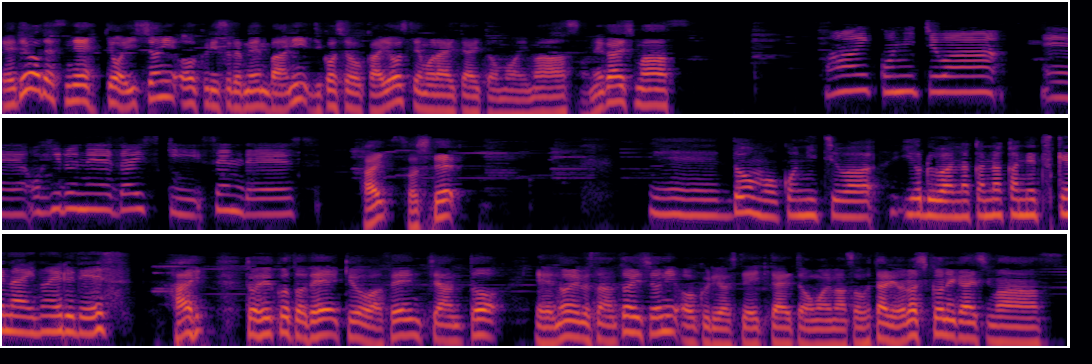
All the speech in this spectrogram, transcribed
えではですね、今日一緒にお送りするメンバーに自己紹介をしてもらいたいと思います。お願いします。はい、こんにちは。えー、お昼寝大好き、せんです。はい。そして、えー、どうもこんにちは。夜はなかなか寝つけないノエルです。はい。ということで、今日はせんちゃんと、えーノエルさんと一緒にお送りをしていきたいと思います。お二人よろしくお願いします。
